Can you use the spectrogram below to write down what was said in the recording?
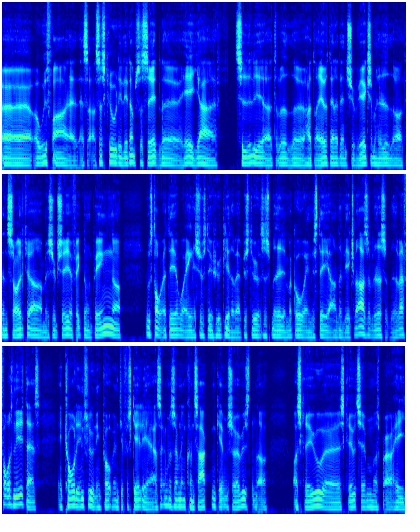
øh, og ud fra, altså, og så skriver de lidt om sig selv, øh, hey, jeg tidligere, du ved, øh, har drevet den og den virksomhed, og den solgte jeg med succes, jeg fik nogle penge, og nu står jeg der, hvor jeg egentlig synes, det er hyggeligt at være bestyrelsesmedlem og gå og investere i andre virksomheder osv. osv. Man får sådan lige deres, et kort indflyvning på, hvem de forskellige er, så kan man simpelthen kontakte dem gennem servicen og, og skrive, øh, skrive til dem og spørge, hey,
